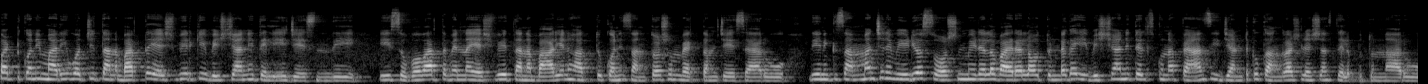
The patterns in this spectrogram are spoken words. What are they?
పట్టుకొని మరీ వచ్చి తన భర్త యశ్వీర్కి విషయాన్ని తెలియజేసింది. ఈ శుభవార్త విన్న యశ్వీర్ తన భార్యను హత్తుకొని సంతోషం వ్యక్తం చేశారు. దీనికి సంబంధించిన వీడియో సోషల్ మీడియాలో వైరల్ అవుతుండగా ఈ విషయాన్ని తెలుసుకున్న ఫ్యాన్స్ ఈ జంటకు కంగ్రాచులేషన్స్ తెలుపుతున్నారు.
